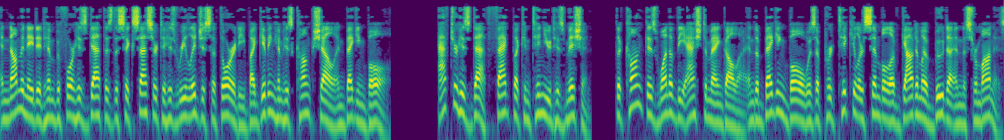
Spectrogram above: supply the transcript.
and nominated him before his death as the successor to his religious authority by giving him his conch shell and begging bowl. After his death Phagpa continued his mission. The conch is one of the Ashtamangala and the begging bowl was a particular symbol of Gautama Buddha and the Sramanas.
